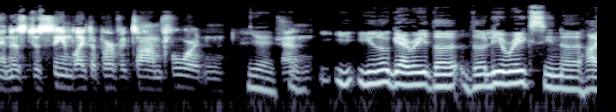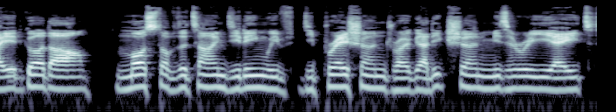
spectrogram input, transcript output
and this just seemed like the perfect time for it and yeah sure. and you, you know gary the the lyrics in uh, Eyehategod are most of the time dealing with depression, drug addiction, misery, hate.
